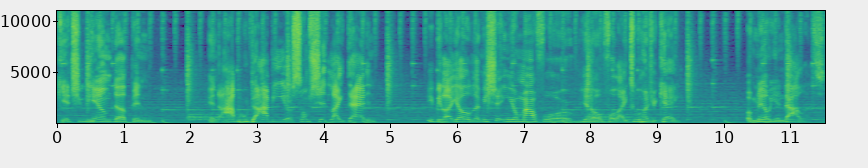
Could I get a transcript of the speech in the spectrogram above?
gets you hemmed up in in Abu Dhabi or some shit like that, and he'd be like, "Yo, let me shit in your mouth for you know for like 200k, a million dollars,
